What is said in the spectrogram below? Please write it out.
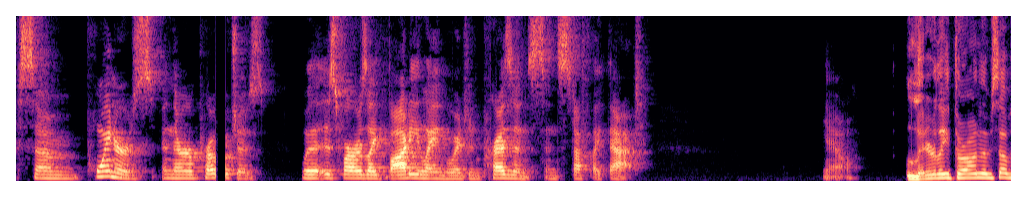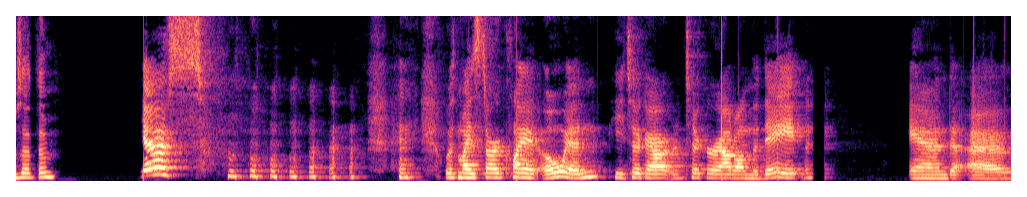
some pointers in their approaches with as far as like body language and presence and stuff like that. You know, literally throwing themselves at them. Yes. With my star client Owen, he took out took her out on the date, and uh,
